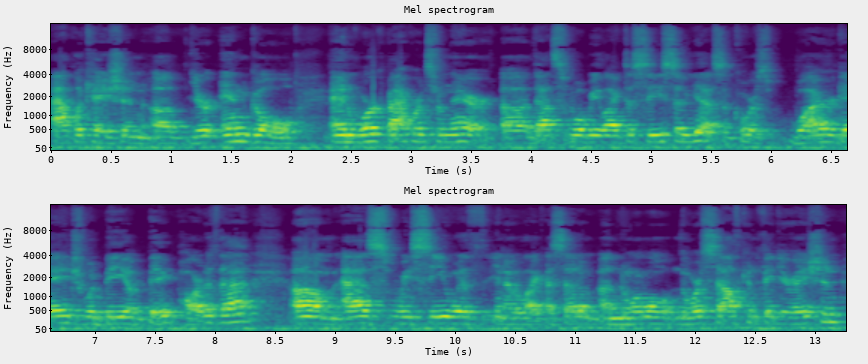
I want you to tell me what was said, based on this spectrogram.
application of your end goal and work backwards from there. Uh, that's what we like to see. So yes, of course, wire gauge would be a big part of that. Um, as we see with you know, like I said, a, a normal north-south configuration,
